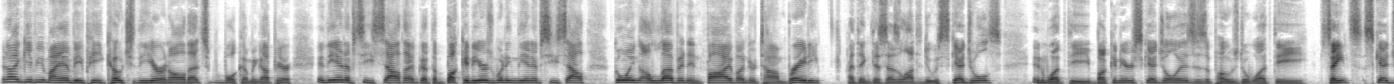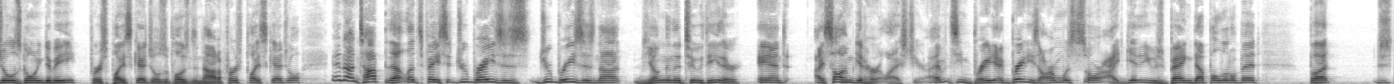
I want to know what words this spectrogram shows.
and I give you my MVP, coach of the year and all that Super Bowl coming up here. In the NFC South, I've got the Buccaneers winning the NFC South going 11 and 5 under Tom Brady. I think this has a lot to do with schedules and what the Buccaneers schedule is as opposed to what the Saints schedule is going to be. First place schedule as opposed to not a first place schedule. And on top of that, let's face it, Drew Brees is Drew Brees is not young in the tooth either. And I saw him get hurt last year. I haven't seen Brady. Brady's arm was sore. I get it. He was banged up a little bit, but just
